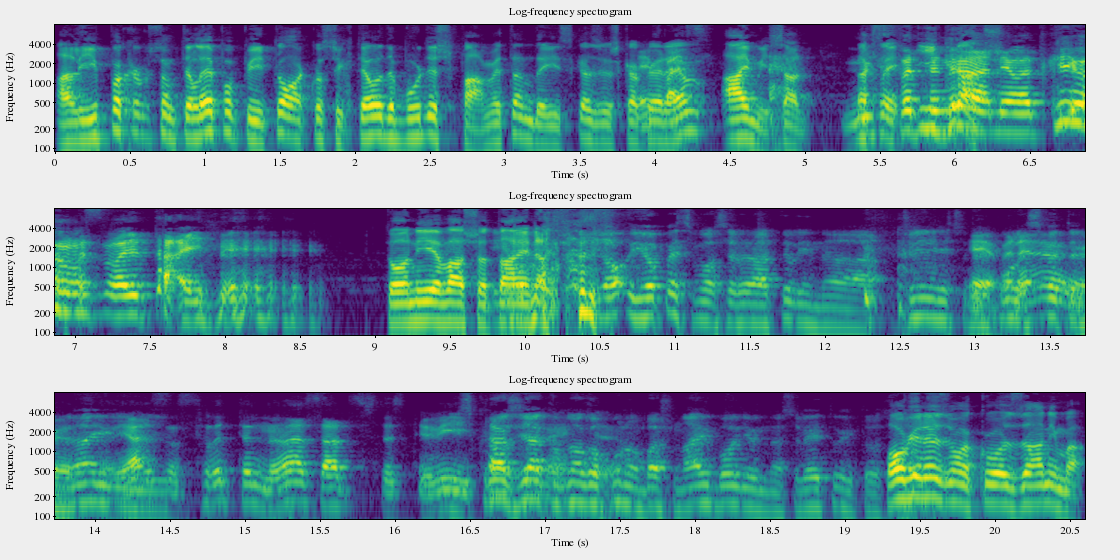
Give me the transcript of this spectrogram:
Ali ipak, kako sam te lepo pitao, ako si hteo da budeš pametan, da iskažeš kako E, je, pazi. aj mi sad. Mi Dakle, FTN igrač, ne otkrivamo svoje tajne. To nije vaša tajna. opet, i, o- I opet smo se vratili na činjenicu da E, je pa Pula ne, svetlana i, ja sam s FTN, sad što ste vi... i skroz jako neki. mnogo puno baš najbolji na svetu i to sve. Ok, ne znam ako vas zanima,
